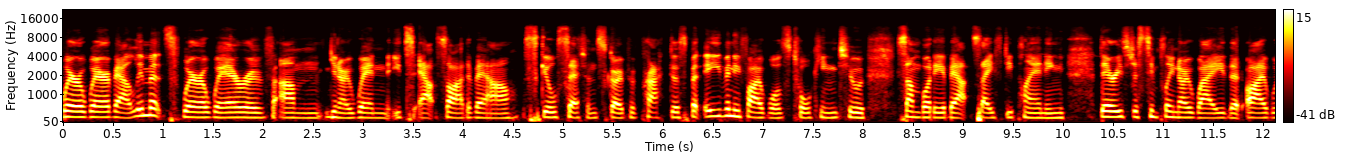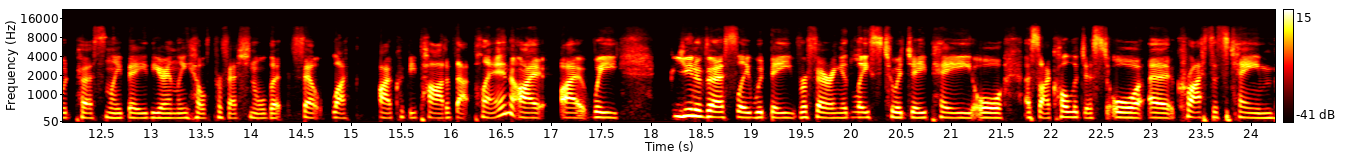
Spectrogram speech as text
we're aware of our limits, we're aware of, um, you know, when it's outside of our skill set and scope of practice. But even if I was talking to somebody about safety planning, there is just simply no way that I would personally be the only health professional that felt like I could be part of that plan. I, I, we universally would be referring at least to a GP or a psychologist or a crisis team,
